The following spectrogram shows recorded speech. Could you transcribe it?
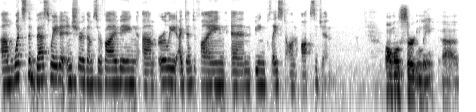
Um, what's the best way to ensure them surviving, um, early identifying, and being placed on oxygen? Almost certainly, uh,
